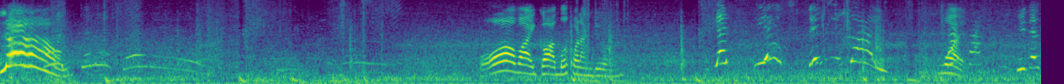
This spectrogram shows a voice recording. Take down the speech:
No! I didn't get it. Oh my god, look what I'm doing. Yes, yes, thank you guys. What? He just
